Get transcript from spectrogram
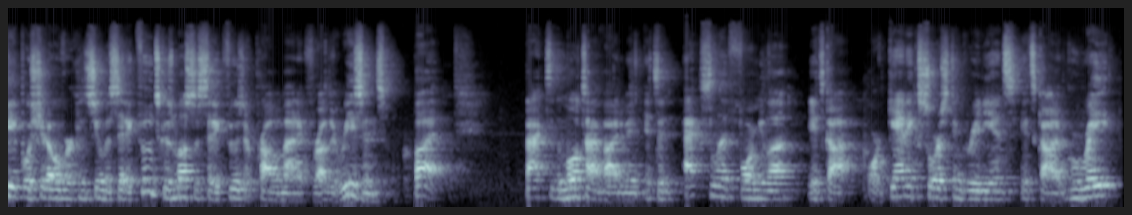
people should overconsume acidic foods because most acidic foods are problematic for other reasons, but back to the multivitamin, it's an excellent formula. It's got organic sourced ingredients. It's got a great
